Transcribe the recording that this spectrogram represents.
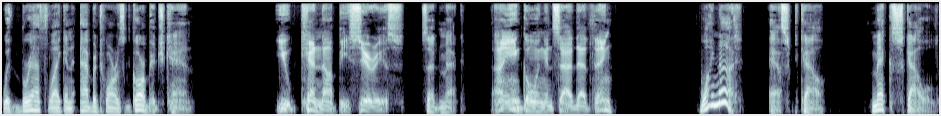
with breath like an abattoir's garbage can. You cannot be serious, said Mech. I ain't going inside that thing. Why not? asked Cal. Mech scowled.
